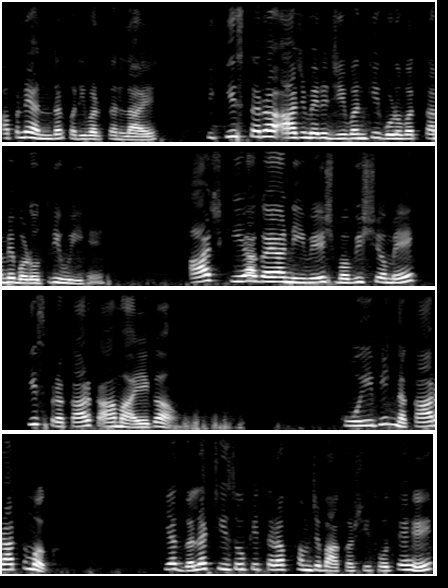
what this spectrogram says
अपने अंदर परिवर्तन लाए कि किस तरह आज मेरे जीवन की गुणवत्ता में बढ़ोतरी हुई है। आज किया गया निवेश भविष्य में किस प्रकार काम आएगा? कोई भी नकारात्मक या गलत चीज़ों की तरफ़ हम जब आकर्षित होते हैं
